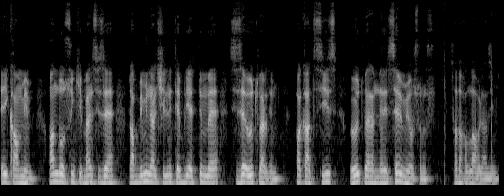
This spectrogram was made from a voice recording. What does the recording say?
Ey kavmim! Andolsun ki ben size Rabbimin elçiliğini tebliğ ettim ve size öğüt verdim. Fakat siz öğüt verenleri sevmiyorsunuz. Sadakallahu lazim.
